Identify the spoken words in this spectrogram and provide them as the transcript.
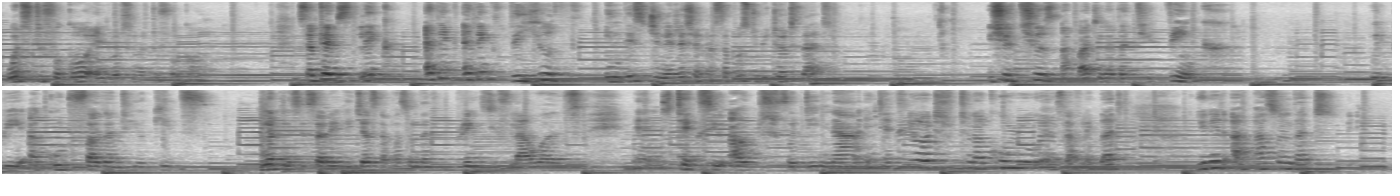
what to forego and what not to forego. Sometimes like I think I think the youth in this generation are supposed to be taught that you should choose a partner that you think will be a good father to your kids. Not necessarily just a person that brings you flowers and takes you out for dinner and takes you out to Nakuru and stuff like that. You need a person that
